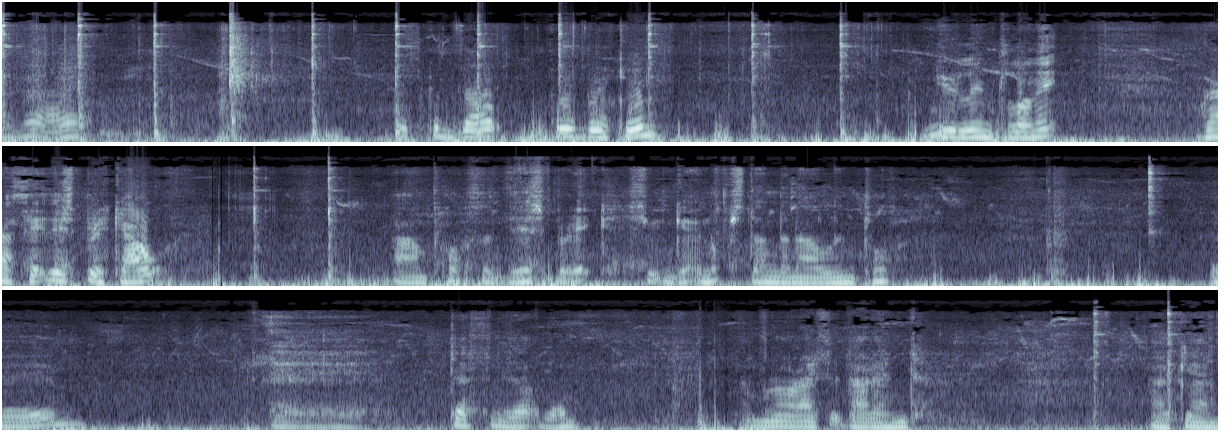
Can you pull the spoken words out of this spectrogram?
And now this comes out, full brick in, new lintel on it. We're going to take this brick out and possibly this brick so we can get an upstand on our lintel. Um, uh, definitely that one. And we're alright at that end. Again,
